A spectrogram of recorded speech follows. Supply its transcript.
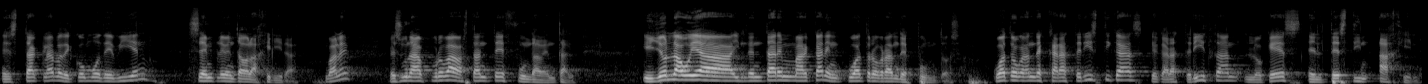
está claro de cómo de bien se ha implementado la agilidad. ¿vale? Es una prueba bastante fundamental. Y yo la voy a intentar enmarcar en cuatro grandes puntos. Cuatro grandes características que caracterizan lo que es el testing ágil.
